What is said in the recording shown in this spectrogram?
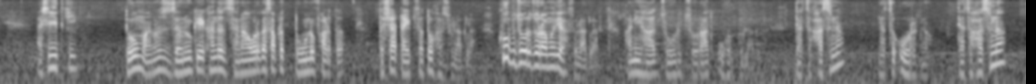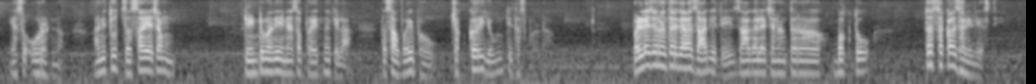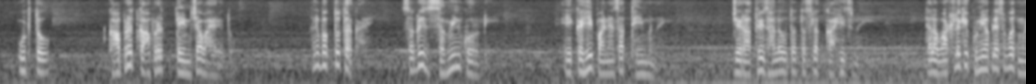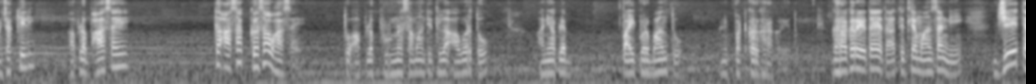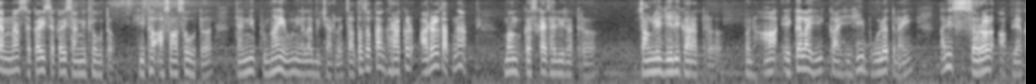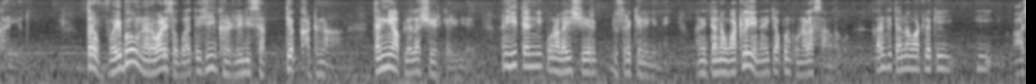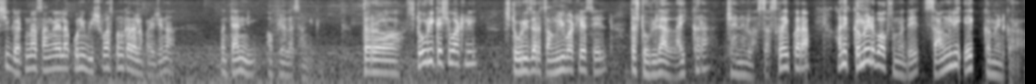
अशी इतकी. तो माणूस जणू की एखादं जनावर कसं आपलं तोंड फाडतं तशा टाईपचा तो हसू लागला. खूप जोरजोरामध्ये हसू लागला. आणि हा जोर जोरात ओरडू लागला. त्याचं हसणं याचं ओरडणं. त्याचं हसणं याचं ओरडणं. आणि तो जसा याच्या टेंटमध्ये येण्याचा प्रयत्न केला तसा वैभव चक्कर येऊन तिथंच पडला पडल्याच्या नंतर त्याला जाग येते. जाग आल्याच्यानंतर बघतो. तर सकाळ झालेली असते. उठतो. घाबरत घाबरत टेंटच्या बाहेर येतो. आणि बघतो तर काय? सगळी जमीन कोरडी. एकही पाण्याचा थेंब नाही. जे रात्री झालं होतं तसलं काहीच नाही. त्याला वाटलं की कुणी आपल्यासोबत मजाक केली? आपला भास आहे? तर असा कसा भास आहे? तो आपलं पूर्ण सामान तिथलं आवरतो आणि आपल्या बाईकवर बांधतो आणि पटकर घराकडे येतो. घराकडे येता येता तिथल्या माणसांनी जे त्यांना सकाळी सकाळी सांगितलं होतं की इथं असं असं होतं त्यांनी पुन्हा येऊन याला विचारलं. जाता जाता घराकडं आढळतात ना? मग कसं काय झाली रात्र? चांगली गेली का रात्र? पण हा एकालाही काहीही बोलत नाही आणि सरळ आपल्या घरी येतो. तर वैभव नरवाडेसोबत ही घडलेली सत्य घटना त्यांनी आपल्याला शेअर केलेली आहे. आणि ही त्यांनी कोणालाही शेअर दुसरं केलेली नाही. आणि त्यांना वाटलंही नाही की आपण कोणाला सांगावं. कारण की त्यांना वाटलं की ही अशी घटना सांगायला कोणी विश्वास पण करायला पाहिजे ना? पण त्यांनी आपल्याला सांगितली. तर स्टोरी कशी वाटली? स्टोरी जर चांगली वाटली असेल तर स्टोरीला लाईक करा चॅनलला सबस्क्राईब करा आणि कमेंट बॉक्समध्ये चांगली एक कमेंट करा.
